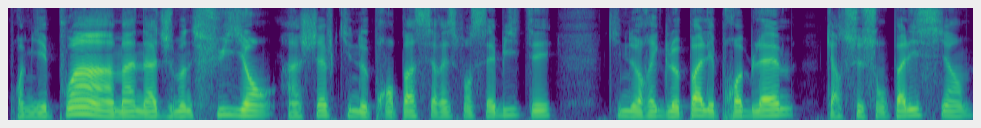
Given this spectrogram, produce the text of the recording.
Premier point, un management fuyant, un chef qui ne prend pas ses responsabilités, qui ne règle pas les problèmes car ce ne sont pas les siens.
